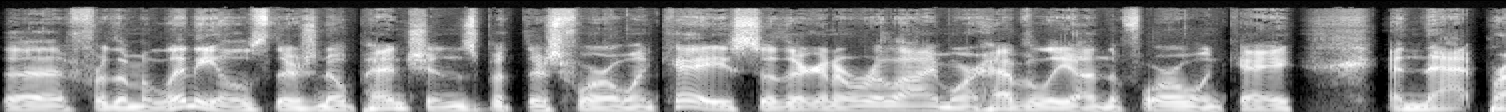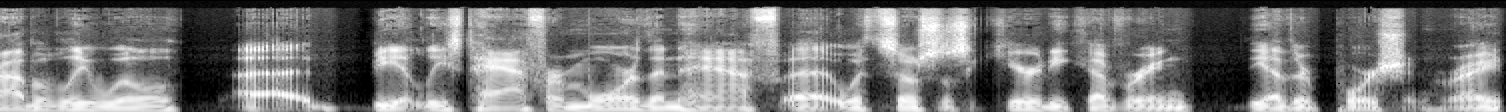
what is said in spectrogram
the for the millennials, there's no pensions, but there's 401ks, so they're going to rely more heavily on the 401k, and that probably will. Uh, be at least half or more than half uh, with Social Security covering the other portion, right?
